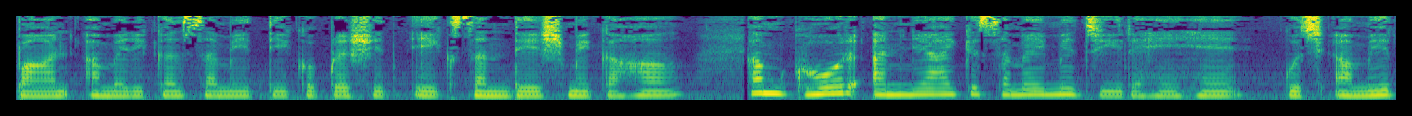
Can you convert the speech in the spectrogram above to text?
पान अमेरिकन समिति को प्रेषित एक संदेश में कहा, हम घोर अन्याय के समय में जी रहे हैं। कुछ अमीर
